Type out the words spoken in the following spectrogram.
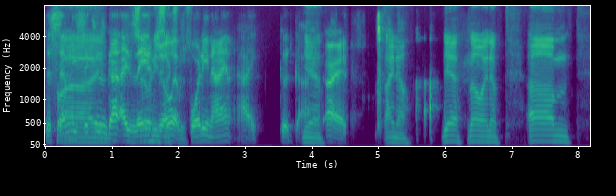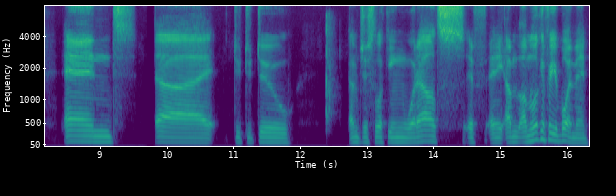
The 76ers got Isaiah 76ers. Joe at 49. I good God. Yeah. All right. I know. Yeah, no, I know. Um and uh do do do I'm just looking what else if any I'm I'm looking for your boy, man.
